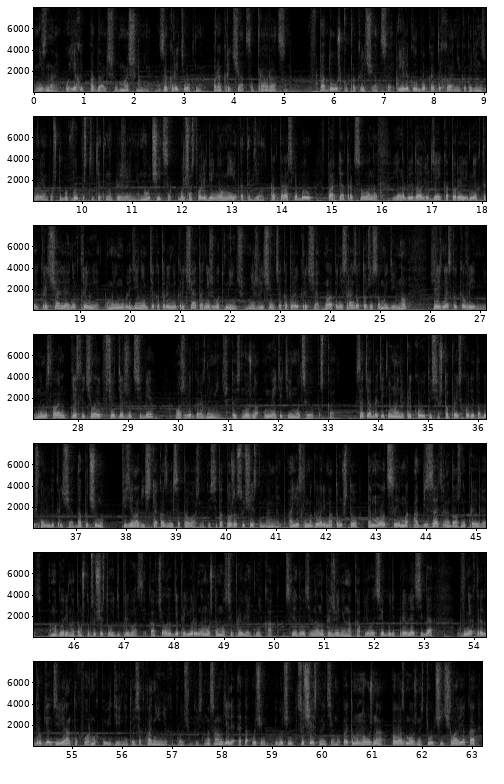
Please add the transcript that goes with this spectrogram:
не знаю, уехать подальше в машине, закрыть окна, прокричаться, проораться. в подушку прокричаться или глубокое дыхание, как один из вариантов, чтобы выпустить это напряжение, научиться. Большинство людей не умеет это делать. Как-то раз я был в парке аттракционов и наблюдал людей, которые некоторые кричали, а некоторые нет. По моим наблюдениям, те, которые не кричат, они живут меньше, нежели чем те, которые кричат. Но это не сразу в тот же самый день, но через несколько времени. Иными словами, если человек все держит себе, он живет гораздо меньше. То есть нужно уметь эти эмоции выпускать. Кстати, обратите внимание, при коитусе что происходит? Обычно люди кричат. Да почему? Физиологически, оказывается, это важно. То есть это тоже существенный момент. А если мы говорим о том, что эмоции мы обязательно должны проявлять, а мы говорим о том, что существует депривация, как человек депривированный может эмоции проявлять? Никак. Следовательно, напряжение накапливается и будет проявлять себя в некоторых других девиантных формах поведения, то есть отклонениях и прочем. То есть на самом деле это очень и очень существенная тема. Поэтому нужно по возможности учить человека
